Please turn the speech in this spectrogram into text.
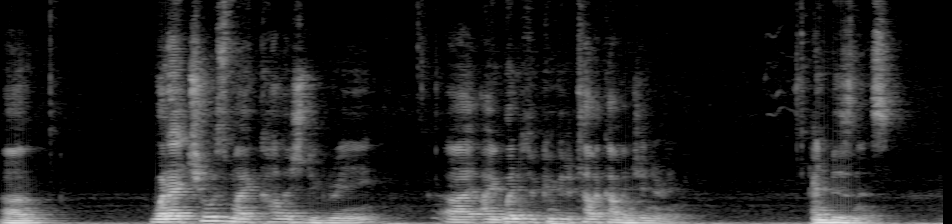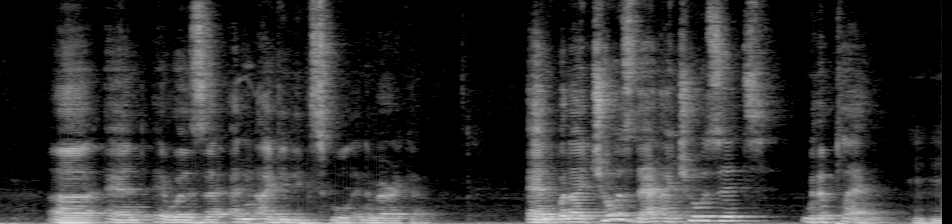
Um, when I chose my college degree, uh, I went into computer telecom engineering and business. uh, and it was uh, at an Ivy League school in America. And when I chose that, I chose it with a plan. Mm-hmm.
